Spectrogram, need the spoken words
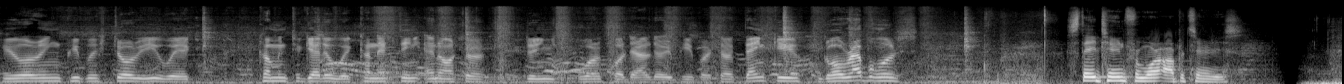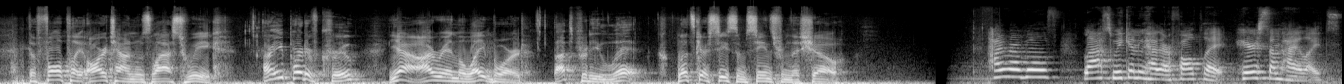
hearing people's story, we're coming together, we're connecting and also doing work for the elderly people. So thank you. Go Rebels! Stay tuned for more opportunities. The fall play Our Town was last week. Aren't you part of crew? Yeah, I ran the light board. That's pretty lit. Let's go see some scenes from this show. Hi Rebels! Last weekend we had our fall play. Here's some highlights.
